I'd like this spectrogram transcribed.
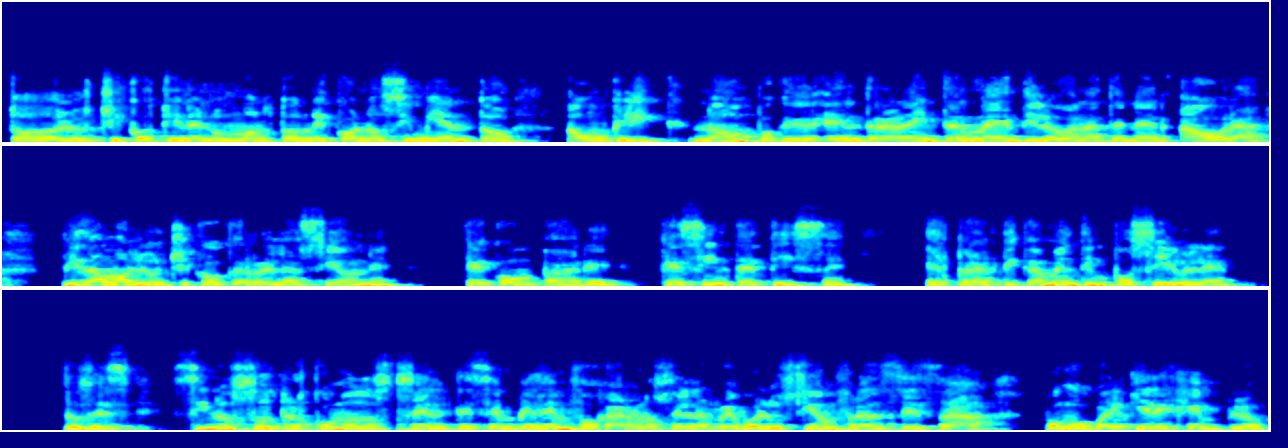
todos los chicos tienen un montón de conocimiento a un clic, ¿no? Porque entran a internet y lo van a tener. Ahora, pidámosle a un chico que relacione, que compare, que sintetice. Es prácticamente imposible. Entonces, si nosotros como docentes, en vez de enfocarnos en la Revolución Francesa, pongo cualquier ejemplo,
